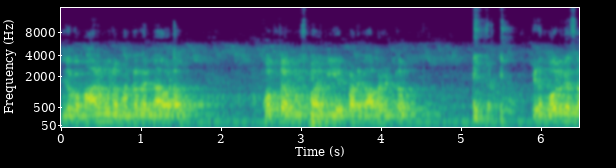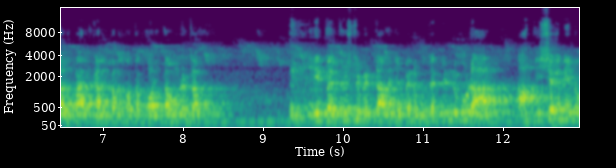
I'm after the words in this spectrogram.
ఇది ఒక మారుమూల మండలం కావడం కొత్త మున్సిపాలిటీ ఏర్పాటు కాబడటం ఇక్కడ మౌలిక సదుపాయాల కల్పన కొంత కొరత ఉండటం దీనిపై దృష్టి పెట్టాలని చెప్పిన మొదటి కూడా ఆ దిశగా నేను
